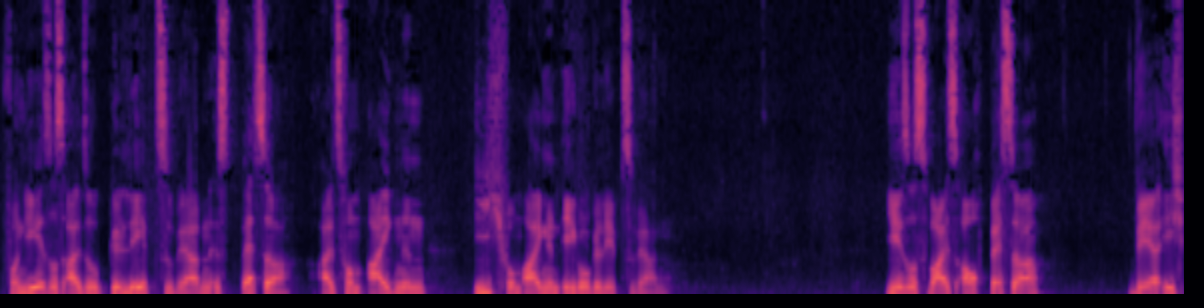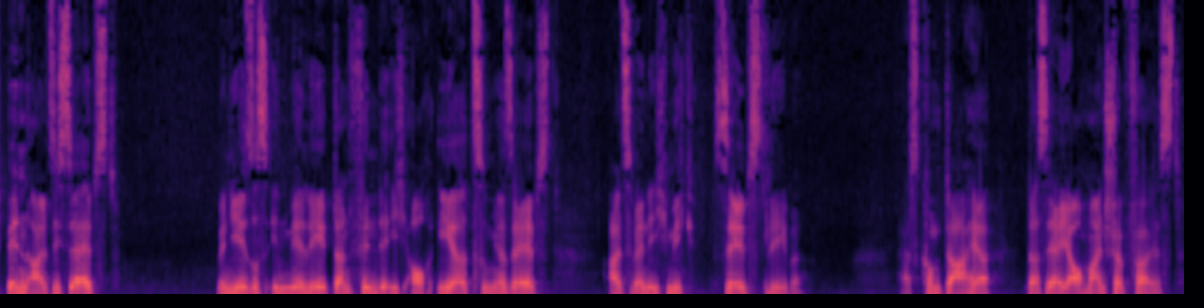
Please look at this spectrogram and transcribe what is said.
Von Jesus also gelebt zu werden, ist besser, als vom eigenen Ich, vom eigenen Ego gelebt zu werden. Jesus weiß auch besser, wer ich bin als ich selbst. Wenn Jesus in mir lebt, dann finde ich auch eher zu mir selbst, als wenn ich mich selbst lebe. Es kommt daher, dass er ja auch mein Schöpfer ist,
